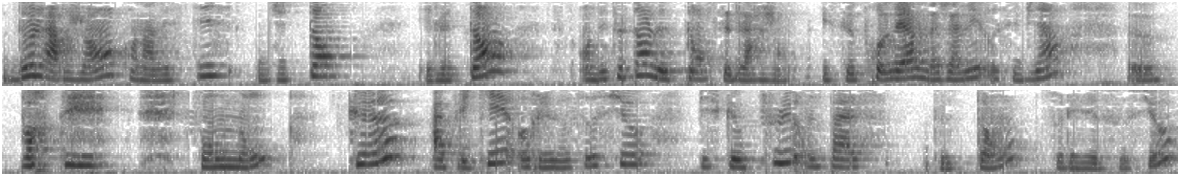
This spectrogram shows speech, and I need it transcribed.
de l'argent, qu'on investisse du temps. Et le temps, on dit tout le temps le temps c'est de l'argent. Et ce proverbe n'a jamais aussi bien euh, porté son nom que appliqué aux réseaux sociaux. Puisque plus on passe temps sur les réseaux sociaux,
